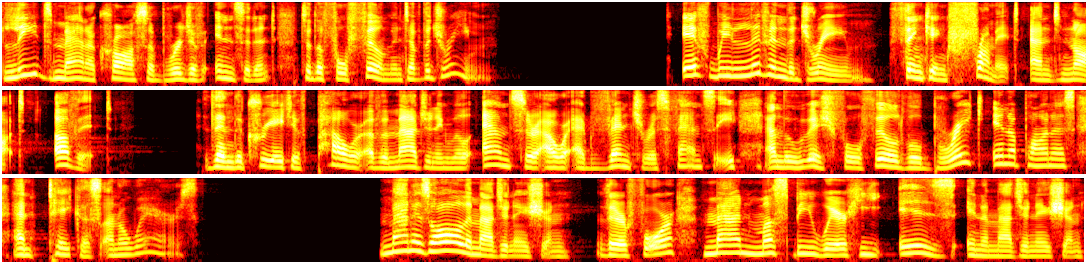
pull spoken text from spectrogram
leads man across a bridge of incident to the fulfillment of the dream. If we live in the dream, thinking from it and not of it, then the creative power of imagining will answer our adventurous fancy, and the wish fulfilled will break in upon us and take us unawares. Man is all imagination. Therefore, man must be where he is in imagination,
